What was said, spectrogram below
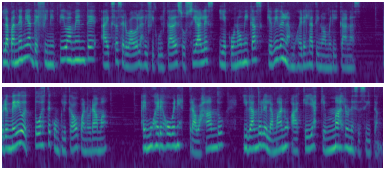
La pandemia definitivamente ha exacerbado las dificultades sociales y económicas que viven las mujeres latinoamericanas. Pero en medio de todo este complicado panorama, hay mujeres jóvenes trabajando y dándole la mano a aquellas que más lo necesitan.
